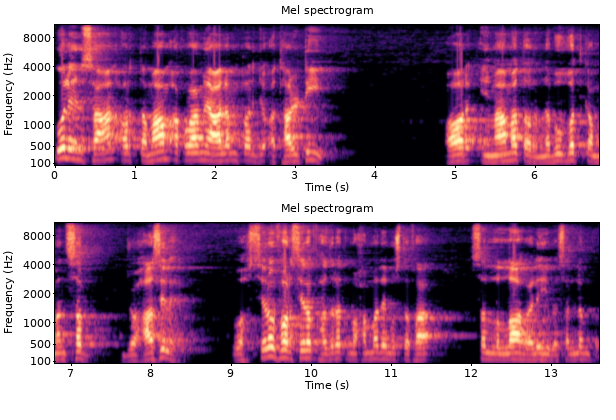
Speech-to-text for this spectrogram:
کل انسان اور تمام اقوام عالم پر جو اتھارٹی اور امامت اور نبوت کا منصب جو حاصل ہے، وہ صرف اور صرف حضرت محمد مصطفیٰ صلی اللہ علیہ وسلم کو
